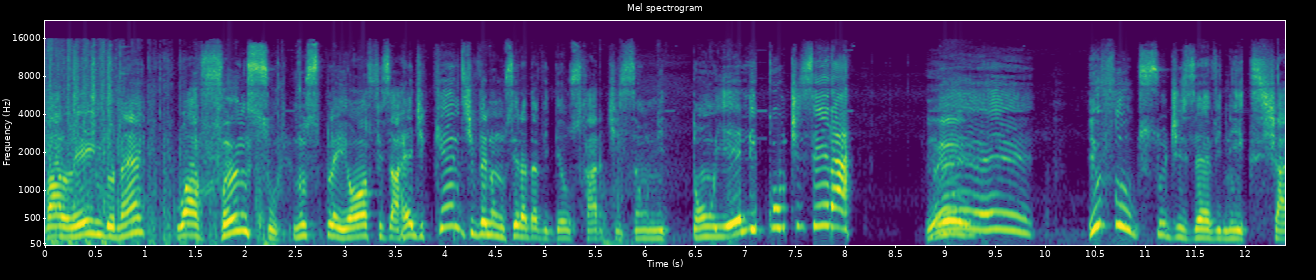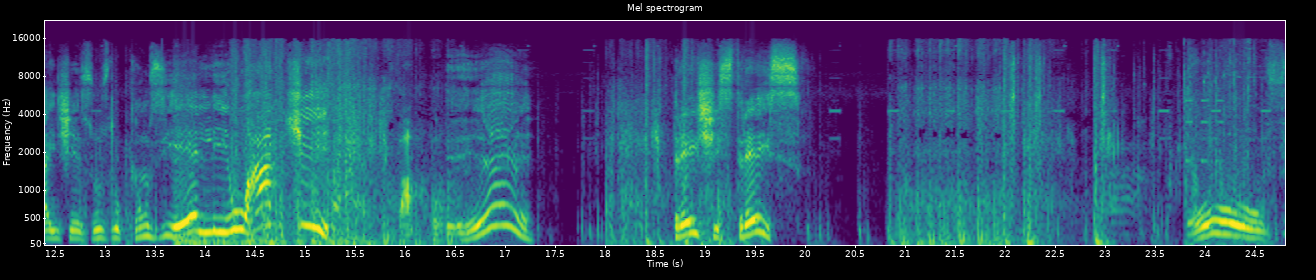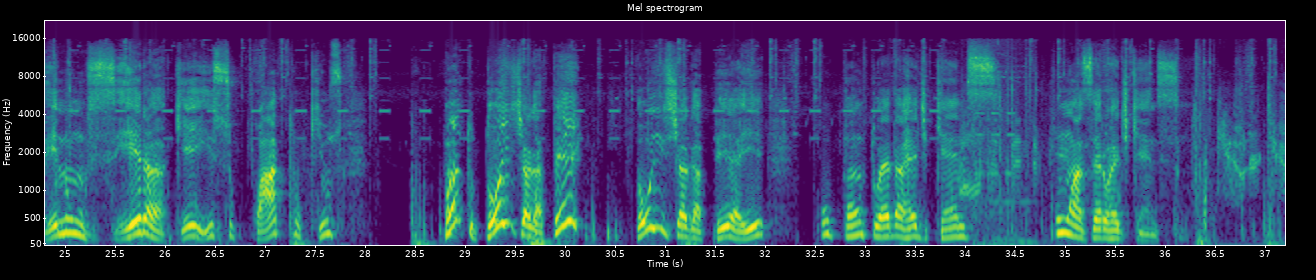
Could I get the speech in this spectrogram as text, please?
valendo, né? O avanço nos playoffs. A Red Kennedys de Venonzeira, Davideus, Hartzão, Niton e ele Coltzeira. É. E o fluxo de Zé Nix, Chay, Jesus, Lucãos e ele, o Arte. Papo. É. 3x3. Ô, Venonceira, que isso, 4 kills. Quanto? 2 de HP? 2 de HP aí. O ponto é da Red Canids. 1 a 0 Red Canids.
